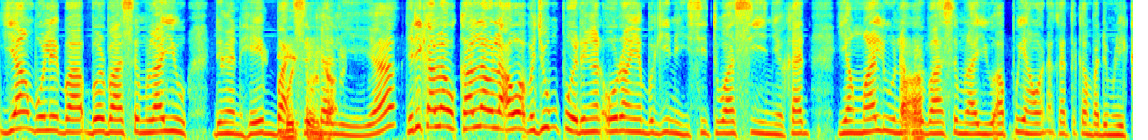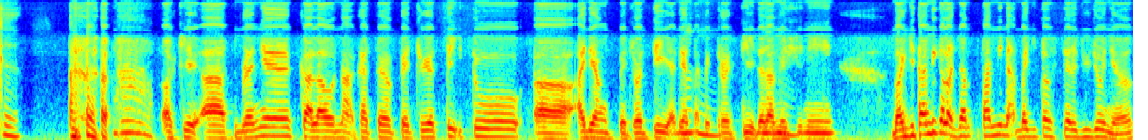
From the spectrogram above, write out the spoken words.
yang boleh berbahasa Melayu dengan hebat Betul sekali tak? ya. Jadi kalau kalau lah awak berjumpa dengan orang yang begini situasinya kan yang malu nak uh berbahasa Melayu, apa yang awak nak katakan pada mereka? Okey, uh, sebenarnya kalau nak kata patriotik itu uh, ada yang patriotik, ada yang mm-hmm. tak patriotik dalam mm-hmm. Malaysia ni. Bagi Tami kalau Tami nak bagi tahu secara jujurnya,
